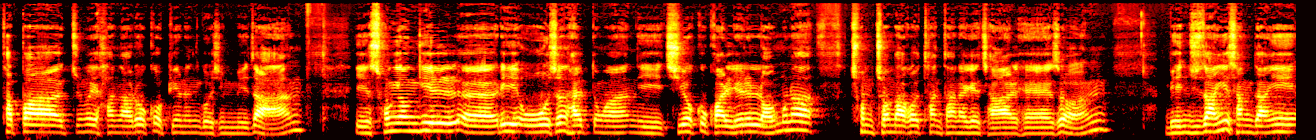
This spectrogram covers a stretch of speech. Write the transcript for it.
텃밭 중의 하나로 꼽히는 곳입니다. 이 송영길이 5선 활동한 이 지역구 관리를 너무나 촘촘하고 탄탄하게 잘 해서 민주당이 상당히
